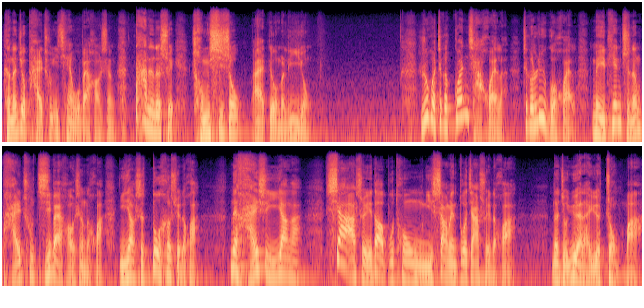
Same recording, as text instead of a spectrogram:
可能就排出一千五百毫升，大量的水重吸收，哎，给我们利用。如果这个关卡坏了，这个滤过坏了，每天只能排出几百毫升的话，你要是多喝水的话，那还是一样啊，下水道不通，你上面多加水的话，那就越来越肿嘛。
